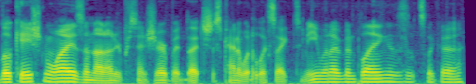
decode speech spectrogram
location wise. I'm not 100% sure, but that's just kind of what it looks like to me when I've been playing. Is it's like a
